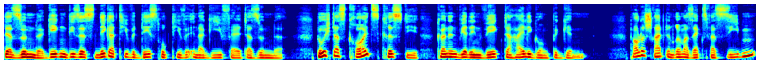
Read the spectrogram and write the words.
der Sünde, gegen dieses negative, destruktive Energiefeld der Sünde. Durch das Kreuz Christi können wir den Weg der Heiligung beginnen. Paulus schreibt in Römer 6, Vers 7,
